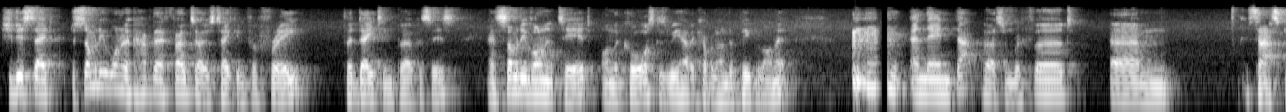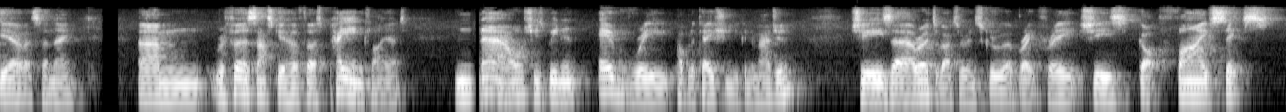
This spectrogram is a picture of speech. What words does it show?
She just said, Does somebody want to have their photos taken for free for dating purposes? And somebody volunteered on the course because we had a couple of hundred people on it. and then that person referred um, Saskia, that's her name, um, referred Saskia, her first paying client. Now she's been in every publication you can imagine. She's uh, I wrote about her in Screw Work Break Free. She's got five, six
